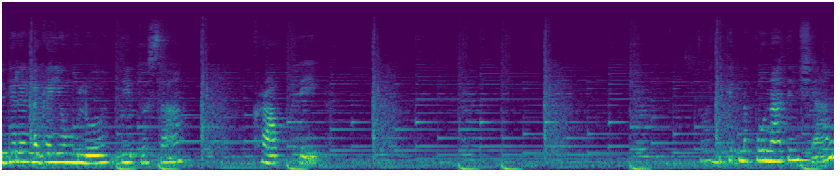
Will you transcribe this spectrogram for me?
Pwede rin lagay yung glue dito sa crop tape. So, dikit na po natin siya.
